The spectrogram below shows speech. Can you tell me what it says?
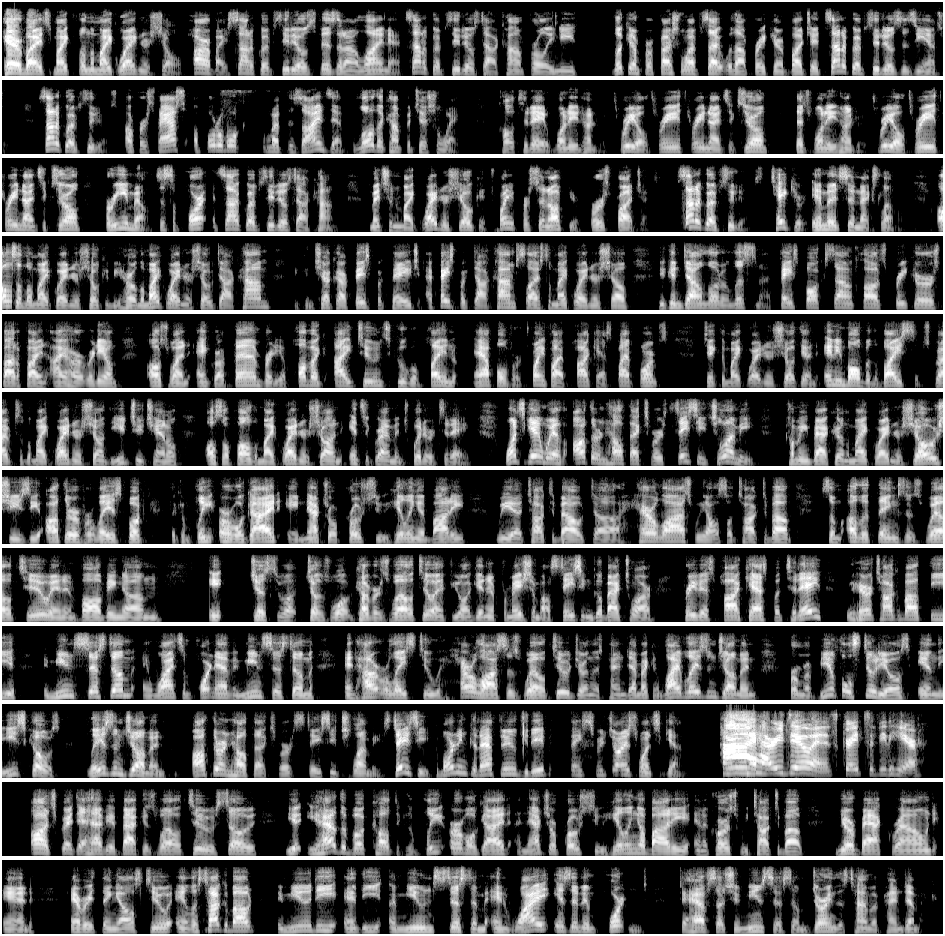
Hey everybody, it's Mike from the Mike Wagner Show. Powered by Sonic Web Studios. Visit online at sonicwebstudios.com for all you need. Looking for a professional website without breaking your budget? Sonic Web Studios is the answer. Sonic Web Studios offers fast, affordable web designs that blow the competition away. Call today 1 800 303 3960. That's 1 800 303 3960 or email to support at sonicwebstudios.com. Mention the Mike Wagner Show, get 20% off your first project. Sonic Web Studios, take your image to the next level. Also, the Mike Wagner Show can be heard on the MikeWagnerShow.com. You can check our Facebook page at Facebook.com slash The Mike Wagner Show. You can download and listen on Facebook, SoundCloud, Spreaker, Spotify, and iHeartRadio. Also on Anchor FM, Radio Public, iTunes, Google Play, and Apple for 25 podcast platforms. Take the Mike Wagner Show with you on any mobile device. Subscribe to the Mike Wagner Show on the YouTube channel. Also follow the Mike Wagner Show on Instagram and Twitter today. Once again, we have author and health expert Stacy Chillemi coming back here on the Mike Wagner Show. She's the author of her latest book, The Complete Herbal Guide, A Natural Approach to Healing a Body. We uh, talked about uh, hair loss. We also talked about some other things as well too, and involving um, it, just what just what covered as well too. And if you want to get information about Stacy, you can go back to our previous podcast. But today we're here to talk about the immune system and why it's important to have immune system and how it relates to hair loss as well too during this pandemic. And live, ladies and gentlemen, from our beautiful studios in the East Coast, ladies and gentlemen, author and health expert Stacy Chillemi. Stacy, good morning, good afternoon, good evening. Thanks for joining us once again. Hi, how are you doing? It's great to be here. Oh, it's great to have you back as well too. So you, you have the book called The Complete Herbal Guide, A Natural Approach to Healing a Body. And of course, we talked about your background and everything else too. And let's talk about immunity and the immune system and why is it important to have such immune system during this time of pandemic?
